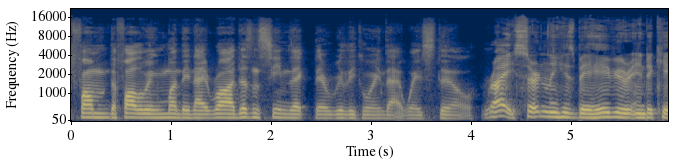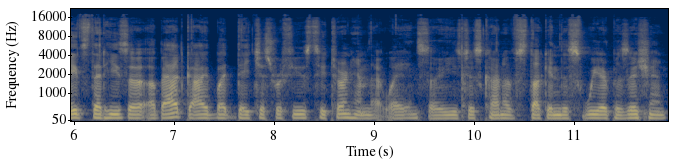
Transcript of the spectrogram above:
from the following Monday Night Raw, it doesn't seem like they're really going that way still. Right. Certainly his behavior indicates that he's a, a bad guy, but they just refuse to turn him that way. And so he's just kind of stuck in this weird position.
